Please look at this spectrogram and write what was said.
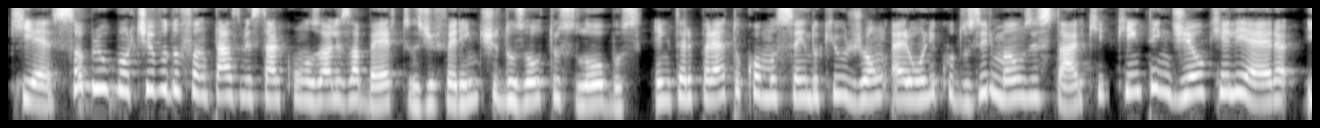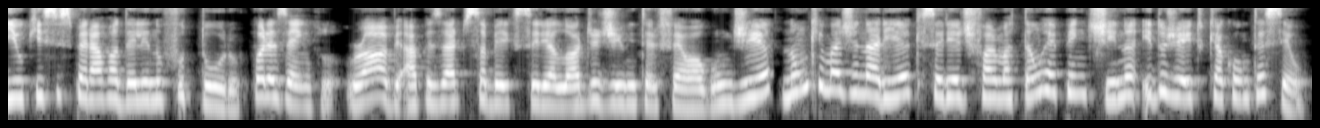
que é sobre o motivo do fantasma estar com os olhos abertos, diferente dos outros lobos. Interpreto como sendo que o John era o único dos irmãos Stark que entendia o que ele era e o que se esperava dele no futuro. Por exemplo, Rob, apesar de saber que seria Lord de Winterfell algum dia, nunca imaginaria que seria de forma tão repentina e do jeito que aconteceu.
